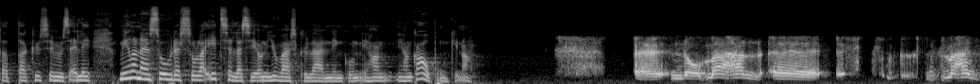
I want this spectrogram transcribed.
tota, kysymys. Eli millainen suhde sulla itselläsi on Jyväskylään niin kuin ihan, ihan kaupunkina? No mähän, mähän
